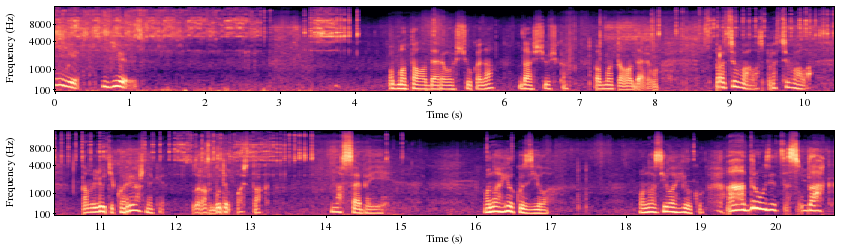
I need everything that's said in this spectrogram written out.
Є, є. Обмотала дерево щука, да? Да, щучка. Обмотала дерево. Спрацювало, спрацювало. там люті коряжники. Зараз будемо ось так. На себе її. Вона гілку з'їла. Вона з'їла гілку. А, друзі, це судак.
